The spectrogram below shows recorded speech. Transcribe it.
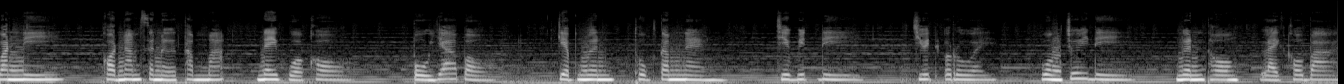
วันนี้ ขอนำเสนอธรรมะในหัวข้อปู่ย่าบอก เก็บเงินถูกตำแหน่ง ชีวิตดี ชีวิตรวย ห่วงจุ้ยดี เงินทองไหลเข้าบ้าน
